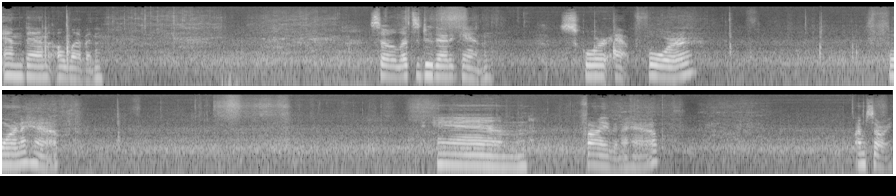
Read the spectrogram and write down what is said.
And then 11. So let's do that again. Score at 4, four and a half, and five and a half. I'm sorry,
